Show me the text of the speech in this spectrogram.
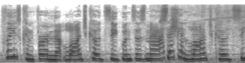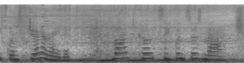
Please confirm that launch code sequences match. Second launch code sequence generated. Launch code sequences match.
